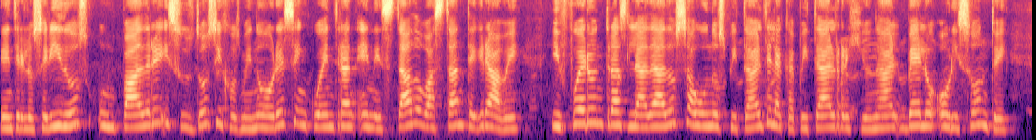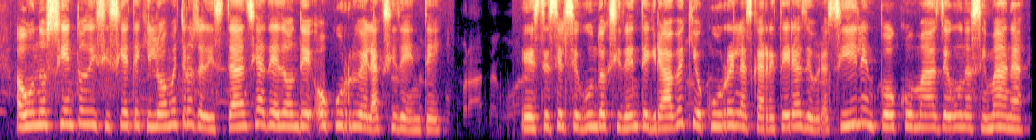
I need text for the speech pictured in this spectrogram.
Entre los heridos, un padre y sus dos hijos menores se encuentran en estado bastante grave y fueron trasladados a un hospital de la capital regional Belo Horizonte, a unos 117 kilómetros de distancia de donde ocurrió el accidente. Este es el segundo accidente grave que ocurre en las carreteras de Brasil en poco más de una semana.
